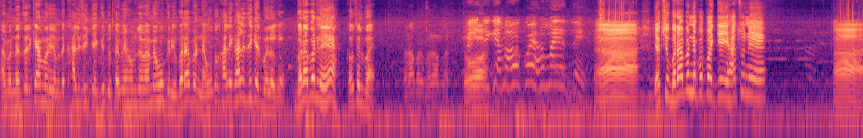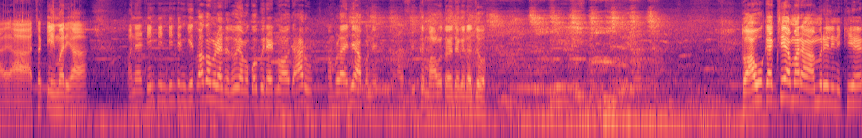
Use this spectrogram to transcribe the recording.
અમે નજર ક્યાં મારી ખાલી જગ્યા કીધું તમે સમજો અમે શું કર્યું? બરાબર ને? હું તો ખાલી ખાલી જગ્યા જ બોલ્યો હતો. બરાબર ને હે કૌશલભાઈ? બરાબર બરાબર. તો કોઈ હમાય જ નહીં. હા. એકશું બરાબર ને પપ્પા કે સાચું ને? હા હા ચકલી મારી હા. અને ટીન ટીન ટીન ટીન ગીત વાગવા મળ્યા છે. જોઈએ આમાં કોપીરાઇટનું આવે તો સારું. સંભળાય છે આપણને. સ્પીકરમાં આવતો હોય તો કદાચ જો. તો આવું કંઈક છે અમારા અમરેલીની ખીર.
